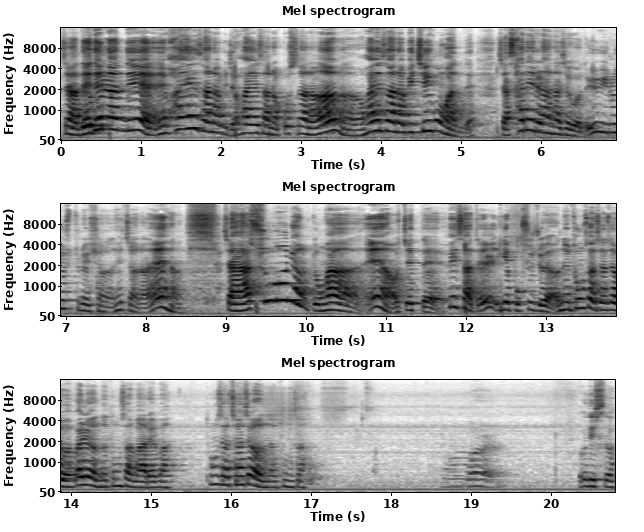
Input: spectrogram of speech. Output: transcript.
자, 네덜란드의 화해 산업이죠. 화해 산업, 꽃 산업. 어, 화해 산업이 제공한대. 자, 사례를 하나 적어도 이 일러스트레이션 했잖아. 에. 자, 20년 동안 에, 어쨌든 회사들 이게 복수조야. 어느 동사 찾아봐. 빨리 어느 동사 말해봐. 동사 찾아 어느 동사. 월. 어디 있어?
